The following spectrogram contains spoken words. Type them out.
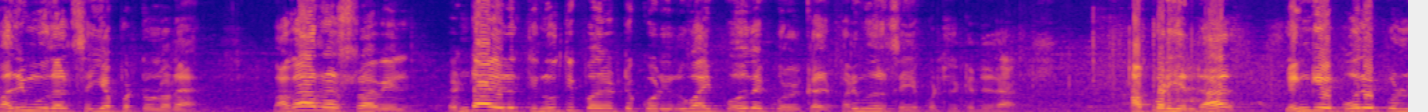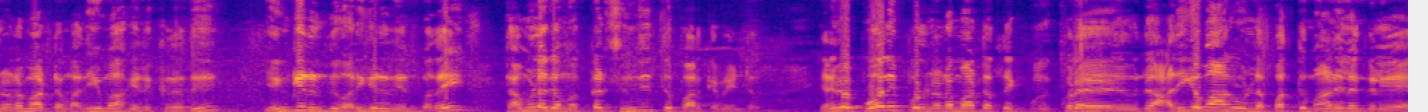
பறிமுதல் செய்யப்பட்டுள்ளன. மகாராஷ்டிராவில் ரெண்டாயிரத்தி நூற்றி பதினெட்டு கோடி ரூபாய் போதைப் பொருட்கள் பறிமுதல் செய்யப்பட்டிருக்கின்றன. அப்படி என்றால் எங்கே போதைப்பொருள் நடமாட்டம் அதிகமாக இருக்கிறது? எங்கிருந்து வருகிறது என்பதை தமிழக மக்கள் சிந்தித்து பார்க்க வேண்டும். எனவே போதைப்பொருள் நடமாட்டத்தை குறை அதிகமாக உள்ள பத்து மாநிலங்களிலே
